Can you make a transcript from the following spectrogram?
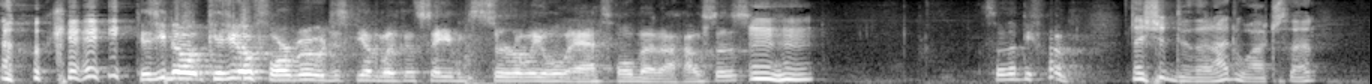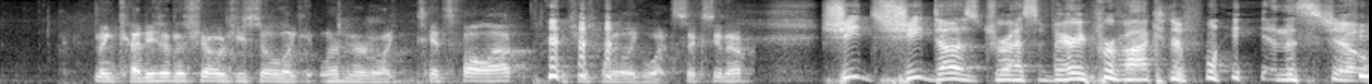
okay. Because you know, because you know, Foreman would just be like the same surly old asshole that a House is. Mm-hmm. So that'd be fun. They should do that. I'd watch that. And then Cuddy's in the show, and she's still like letting her like tits fall out. And she's probably like what sixty now. She she does dress very provocatively in this show.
